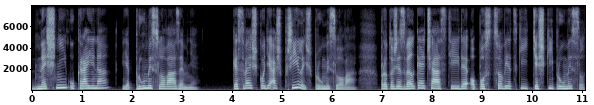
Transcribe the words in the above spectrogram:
Dnešní Ukrajina je průmyslová země. Ke své škodě až příliš průmyslová, protože z velké části jde o postsovětský těžký průmysl,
